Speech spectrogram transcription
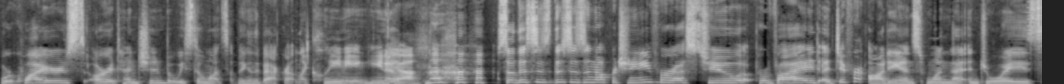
requires our attention but we still want something in the background like cleaning you know yeah so this is this is an opportunity for us to provide a different audience one that enjoys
